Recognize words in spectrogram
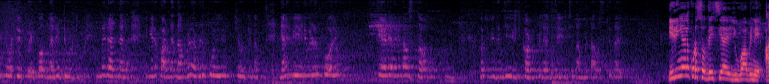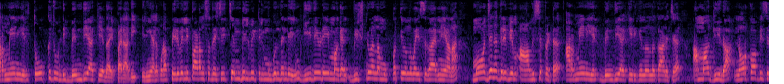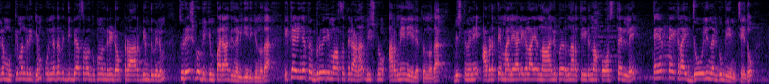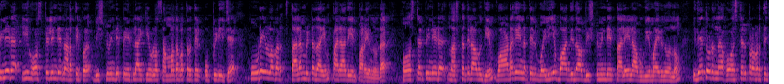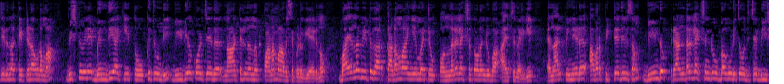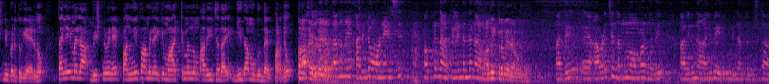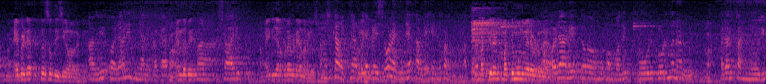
ഇട്ട് കൊടുത്തു ഇപ്പൊ ഇപ്പോൾ ഒന്നര ഇട്ട് കൊടുത്തു ഇന്ന് രണ്ടര ഇങ്ങനെ പണ്ട് നമ്മൾ എവിടെ പോയി ചോദിക്കണം. ഞാൻ വീടുകളിൽ പോലും കേടിറങ്ങുന്ന അവസ്ഥ വന്നു. ഒരുവിധം ജീവിച്ച് കുഴപ്പമില്ലാതെ ജീവിച്ച് നമ്മളുടെ അവസ്ഥ ഇതായി. ഇരിങ്ങാലക്കുട സ്വദേശിയായ യുവാവിനെ അർമേനിയയിൽ തോക്ക് ചൂണ്ടി ബന്ദിയാക്കിയതായി പരാതി. ഇരിങ്ങാലക്കുട പെരുവല്ലിപ്പാടം സ്വദേശി ചെമ്പിൽ വീട്ടിൽ മുകുന്ദന്റെയും ഗീതയുടെയും മകൻ വിഷ്ണു എന്ന മുപ്പത്തിയൊന്ന് വയസ്സുകാരനെയാണ് മോചനദ്രവ്യം ആവശ്യപ്പെട്ട് അർമേനിയയിൽ ബന്ദിയാക്കിയിരിക്കുന്നതെന്ന് കാണിച്ച് അമ്മ ഗീത നോർക്ക് ഓഫീസിലും മുഖ്യമന്ത്രിക്കും ഉന്നത വിദ്യാഭ്യാസ വകുപ്പ് മന്ത്രി ഡോക്ടർ ആർ ബിന്ദുവിനും സുരേഷ് ഗോപിക്കും പരാതി നൽകിയിരിക്കുന്നത്. ഇക്കഴിഞ്ഞ ഫെബ്രുവരി മാസത്തിലാണ് വിഷ്ണു അർമേനിയയിലെത്തുന്നത്. വിഷ്ണുവിനെ അവിടത്തെ മലയാളികളായ നാലു പേർ നടത്തിയിരുന്ന ഹോസ്റ്റലിലെ കെയർ ടേക്കറായി ജോലി നൽകുകയും ചെയ്തു. പിന്നീട് ഈ ഹോസ്റ്റലിന്റെ നടത്തിപ്പ് വിഷ്ണുവിന്റെ പേരിലാക്കിയുള്ള സമ്മതപത്രത്തിൽ ഒപ്പിടിച്ച് കൂടെയുള്ളവർ സ്ഥലം വിട്ടതായും പരാതിയിൽ പറയുന്നുണ്ട്. ഹോസ്റ്റൽ പിന്നീട് നഷ്ടത്തിലാവുകയും വാടക ഇനത്തിൽ വലിയ ബാധ്യത വിഷ്ണുവിന്റെ തലയിലാവുകയുമായിരുന്നുവെന്നും ഇതേ തുടർന്ന് ഹോസ്റ്റൽ പ്രവർത്തിച്ചിരുന്ന കെട്ടിട ഉടമ വിഷ്ണുവിനെ ബന്ദിയാക്കി തോക്ക് ചൂണ്ടി വീഡിയോ കോൾ ചെയ്ത് നാട്ടിൽ നിന്ന് പണം ആവശ്യപ്പെടുകയായിരുന്നു. ഭയന്ന വീട്ടുകാർ കടം വാങ്ങിയും മറ്റും ഒന്നര ലക്ഷത്തോളം രൂപ അയച്ചു നൽകി. എന്നാൽ പിന്നീട് അവർ പിറ്റേ ദിവസം വീണ്ടും രണ്ടര ലക്ഷം രൂപ കൂടി ചോദിച്ച് ഭീഷണിപ്പെടുത്തുകയായിരുന്നു. തന്നെയുമല്ല വിഷ്ണുവിനെ പന്നി ഫാമിലേക്ക് മാറ്റുമെന്നും അറിയിച്ചതായി ഗീതാ മുകുന്ദൻ പറഞ്ഞു. അതിന്റെ ഓണേഴ്സ് ഒക്കെ നാട്ടിലുണ്ടെന്നാണ് അത് എത്ര പേരാവുന്നത് അത് അവിടെ ചെന്നപ്പോ മോൻ പറഞ്ഞത് അവർ നാല് പേര് കൂടി നടത്തുന്ന സ്ഥാപനം. എവിടത്തെ സ്വദേശികൾ അവരൊക്കെ? അവർ ഒരാൾ ഇരിഞ്ഞാലപ്പുഴക്കാരൻ. എന്താ പേര്? ഷാരൂഖ്. അത് കറക്റ്റ് അറിയില്ല കോളേജിന്റെ അവിടെ എന്ന് പറഞ്ഞു. മറ്റു രണ്ട് മറ്റു മൂന്ന് പേര് ഒരാൾ മുഹമ്മദ് കോഴിക്കോട് നിന്നാണ് അറിവ്. ഒരാൾ കണ്ണൂര്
